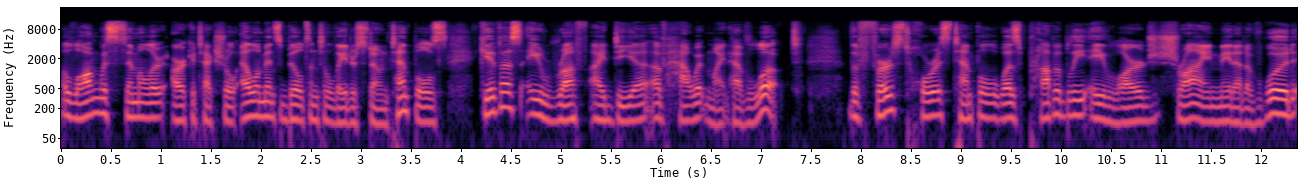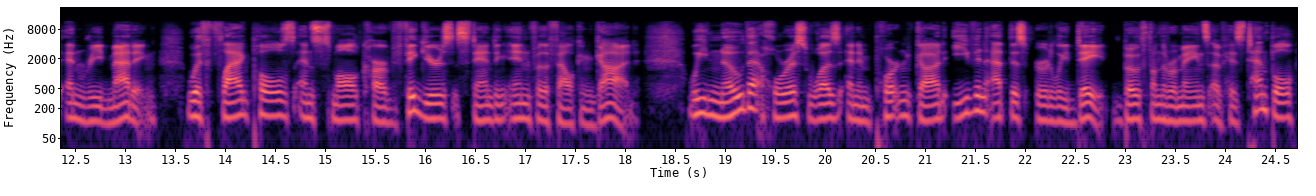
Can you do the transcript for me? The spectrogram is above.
along with similar architectural elements built into later stone temples, give us a rough idea of how it might have looked. The first Horus temple was probably a large shrine made out of wood and reed matting, with flagpoles and small carved figures standing in for the falcon god. We know that Horus was an important god even at this early date, both from the remains of his temple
